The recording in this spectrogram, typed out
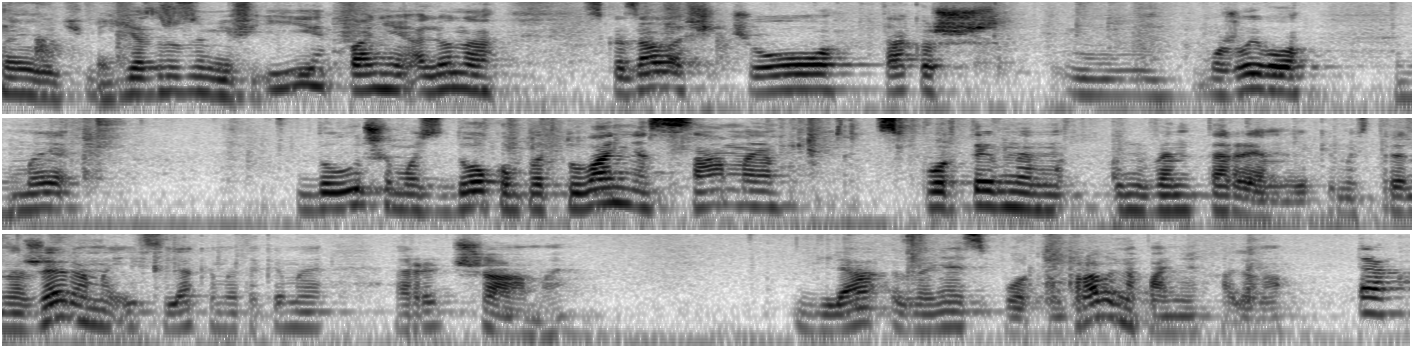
невеличкий. Я зрозумів. І пані Альона сказала, що також, можливо, ми долучимось до комплектування саме спортивним інвентарем, якимись тренажерами і всілякими такими речами для занять спортом. Правильно, пані Альона? Так,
